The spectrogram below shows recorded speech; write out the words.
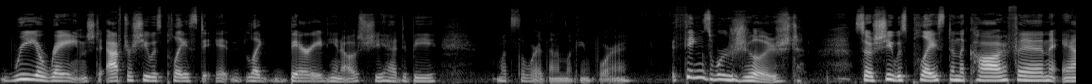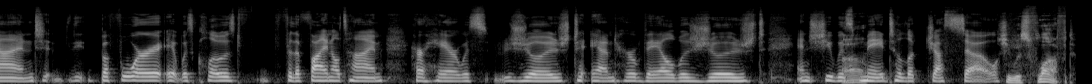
rearranged after she was placed, it, like buried. You know, she had to be, what's the word that I'm looking for? Things were judged. So she was placed in the coffin, and before it was closed f- for the final time, her hair was zhuzhed and her veil was zhuzhed, and she was ah. made to look just so. She was fluffed.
